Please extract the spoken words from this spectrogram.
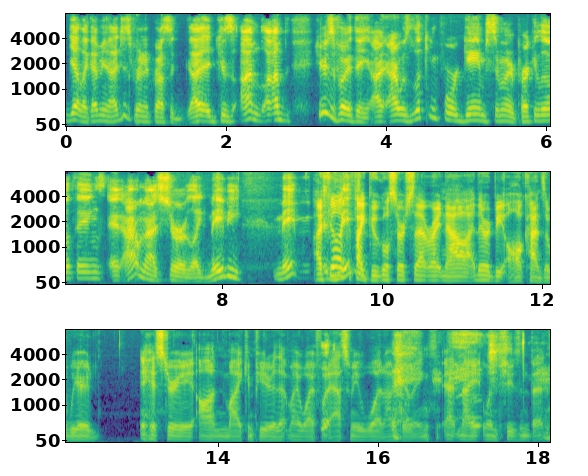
yeah, like I mean, I just ran across a because I'm I'm. Here's the funny thing. I, I was looking for games similar to Perky Little things, and I'm not sure. Like maybe, maybe I feel like if I Google search that right now, there would be all kinds of weird history on my computer that my wife would ask me what I'm doing at night when she's in bed.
